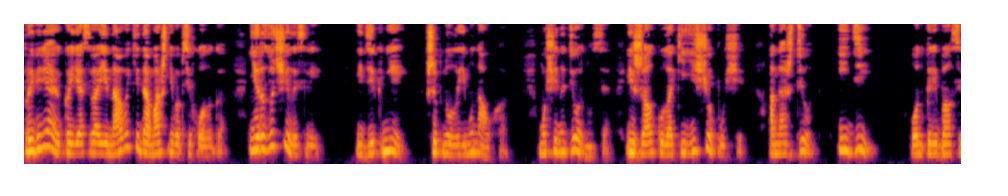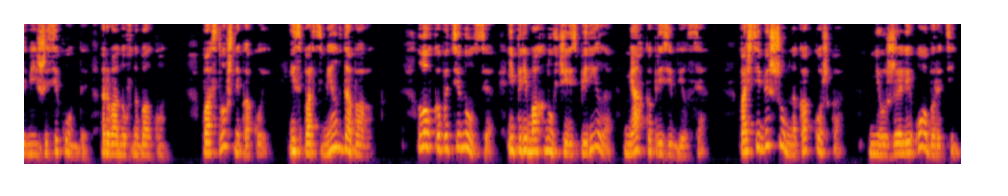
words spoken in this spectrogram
проверяю-ка я свои навыки домашнего психолога. Не разучилась ли? Иди к ней, шепнула ему на ухо. Мужчина дернулся и сжал кулаки еще пуще. Она ждет. Иди. Он колебался меньше секунды, рванув на балкон. Послушный какой. И спортсмен вдобавок. Ловко подтянулся и, перемахнув через перила, мягко приземлился. Почти бесшумно, как кошка. Неужели оборотень?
